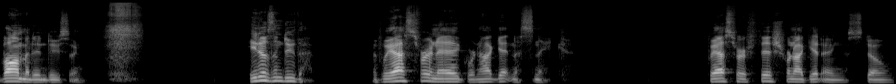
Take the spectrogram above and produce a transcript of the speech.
Vomit inducing. He doesn't do that. If we ask for an egg, we're not getting a snake. If we ask for a fish, we're not getting a stone.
